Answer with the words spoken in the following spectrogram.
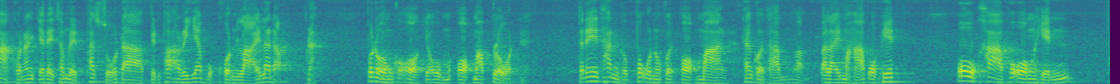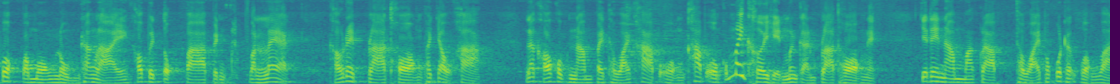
มากกว่านั้นจะได้สำเร็จพระโสดา เป็นพระอริยบุคคลหลายระดับนะพระองค์ก็ออกจะออกมาโปรดแต่ในท่านก็พระองค์ก็ออกมา ท่านก็ถามว่าอะไรมหาโปเพชรโอ้ข้าพระองค์เห็นพวกประมงหนุ่มทั้งหลาย เขาไปตกปลาเป็นวันแรก เขาได้ปลาทองพระเจ้าข่าแล้วเขาก็นำไปถวายข้าพระองค์ ข้าพระองค์ก็ไม่เคยเห็นเหมือนกันปลาทองเนี่ย จะได้นำมากราบถวายพระพุทธองค์ว่า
